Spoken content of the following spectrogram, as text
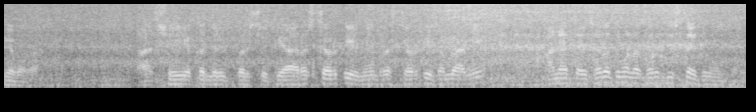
हे बघा. अशी एकंदरीत परिस्थिती आहे. रस्त्यावरती मेन रस्त्यावरती समजा आम्ही आणि आता हे सर्व तुम्हाला सर्व आहे तुम्हाला सर्व.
